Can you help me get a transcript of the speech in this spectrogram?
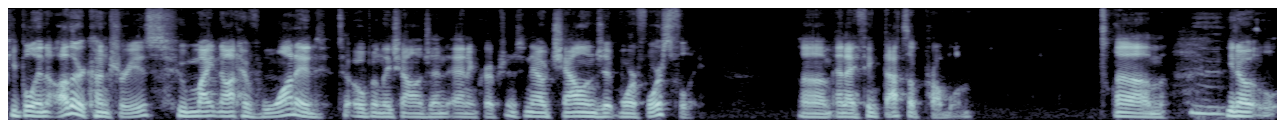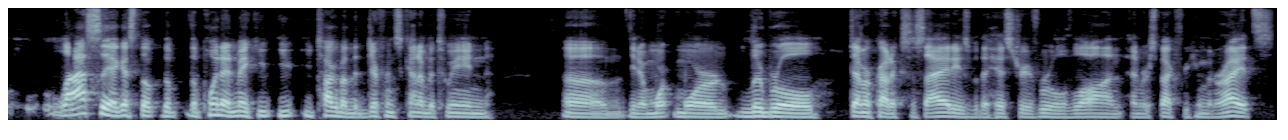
people in other countries who might not have wanted to openly challenge end-to-end encryption to now challenge it more forcefully. Um, and i think that's a problem Um, mm. You know, lastly, I guess the, the, the, point I'd make, you, you, you talk about the difference kind of between, um, you know, more, more liberal democratic societies with a history of rule of law and, and respect for human rights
